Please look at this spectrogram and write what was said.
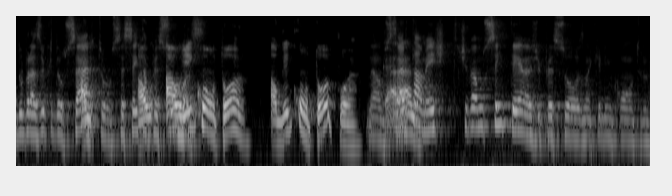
do Brasil que deu certo, al 60 al pessoas. Alguém contou? Alguém contou, porra? Não, Caralho. certamente tivemos centenas de pessoas naquele encontro.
